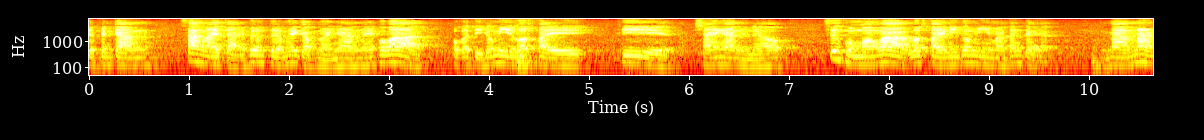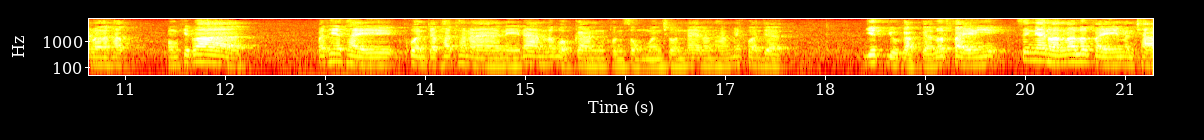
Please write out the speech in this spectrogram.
จะเป็นการสร้างรายจ่ายเพิ่มเติมให้กับหน่วยงานไหมเพราะว่าปกติก็มีรถไฟที่ใช้งานอยู่แล้ว ซึ่งผมมองว่ารถไฟนี้ก็มีมาตั้งแต่นานมากแล้วนะครับ ผมคิดว่าประเทศไทยควรจะพัฒนาในด้านระบบการขนส่งมวลชนได้แล้วนะครับ ไม่ควรจะ ยึดอยู่กับแต่รถไฟนี้ ซึ่งแน่นอนว่ารถไฟมันช้า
